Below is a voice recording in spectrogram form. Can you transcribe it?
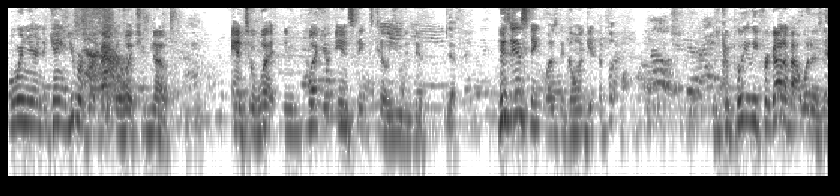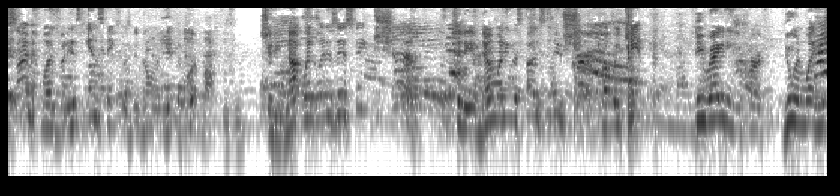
Well, when you're in the game, you revert back to what you know and to what and what your instincts tell you to do. Yeah, His instinct was to go and get the football. He completely forgot about what his assignment was, but his instinct was to go and get the football. Mm-hmm. Should he not went with his instinct? Sure. Should he have done what he was supposed to do? Sure. But we can't derate him for doing what his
